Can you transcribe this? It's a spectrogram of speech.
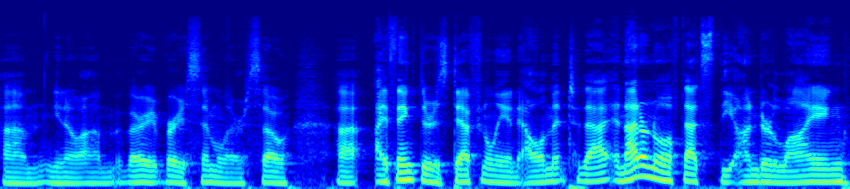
um, you know, um, very very similar. So uh, I think there's definitely an element to that, and I don't know if that's the underlying.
